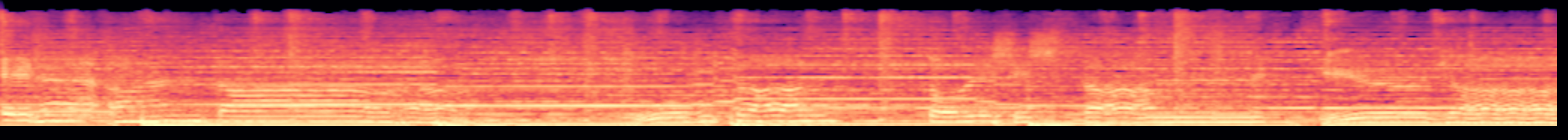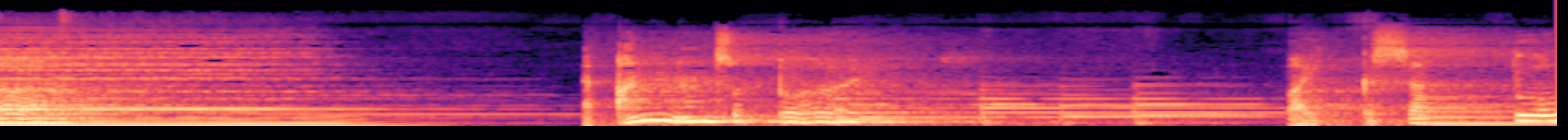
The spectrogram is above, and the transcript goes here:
enää antaa. Luovutaan toisistamme hiljaa. Annan sut pois, vaikka sattuu.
